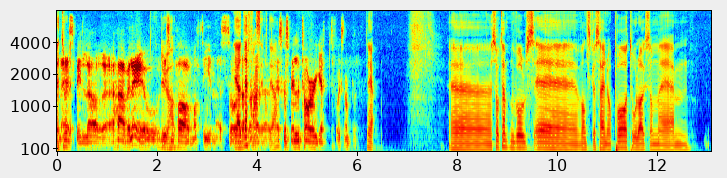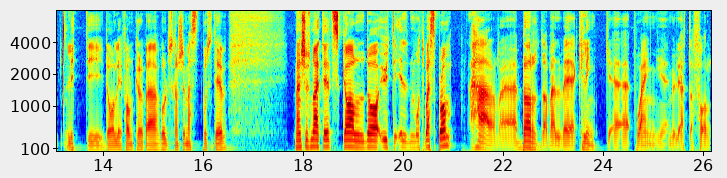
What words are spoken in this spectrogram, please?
Jeg Men jeg det, spiller eh, Her vil jeg jo de som har Martinez. Ja, defensivt, ja. Jeg skal spille Target, f.eks. uh, Southampton Wolves er vanskelig å si noe på. To lag som er mm, litt i dårlig formkurve. Wolves kanskje mest positiv. Manchester United skal da ut i ilden mot West Brom. Her uh, bør det vel være klink uh, poengmuligheter for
